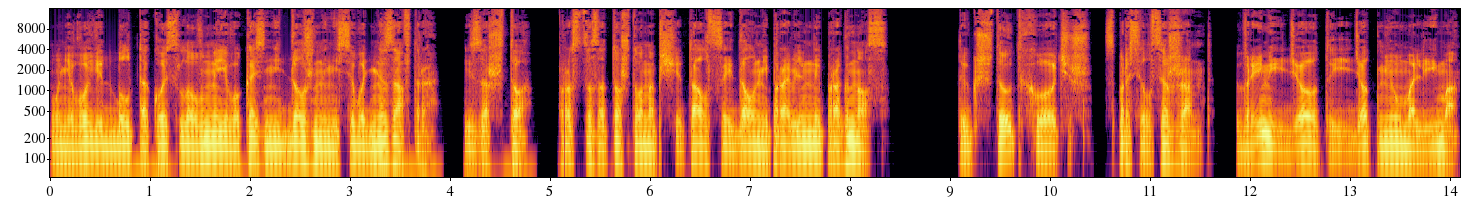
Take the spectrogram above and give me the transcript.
у него вид был такой, словно его казнить должны не сегодня-завтра. И за что? Просто за то, что он обсчитался и дал неправильный прогноз. «Так что ты хочешь?» — спросил сержант. «Время идет, и идет неумолимо.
